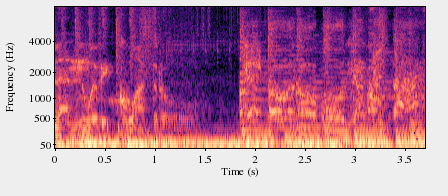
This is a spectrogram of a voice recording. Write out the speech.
La 94. Esto no podía faltar.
